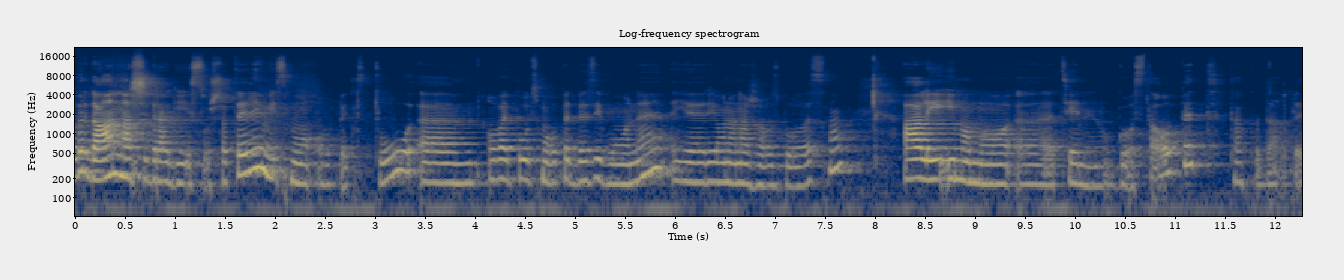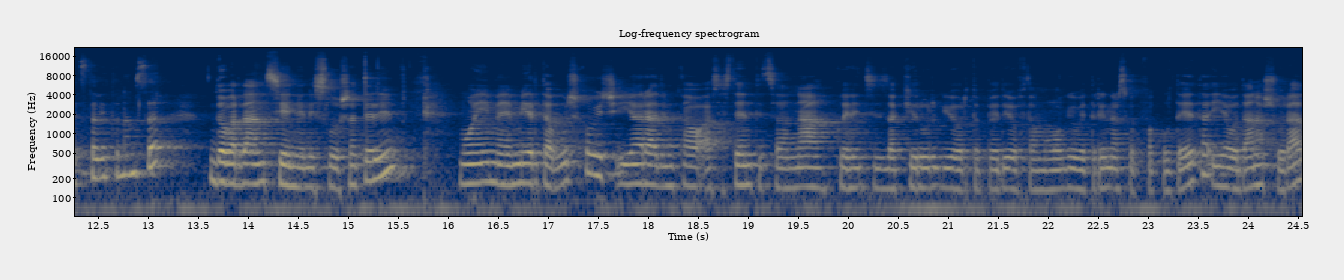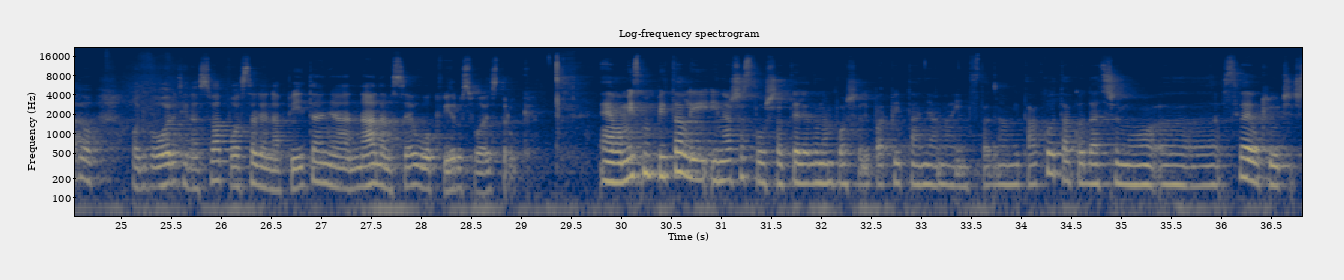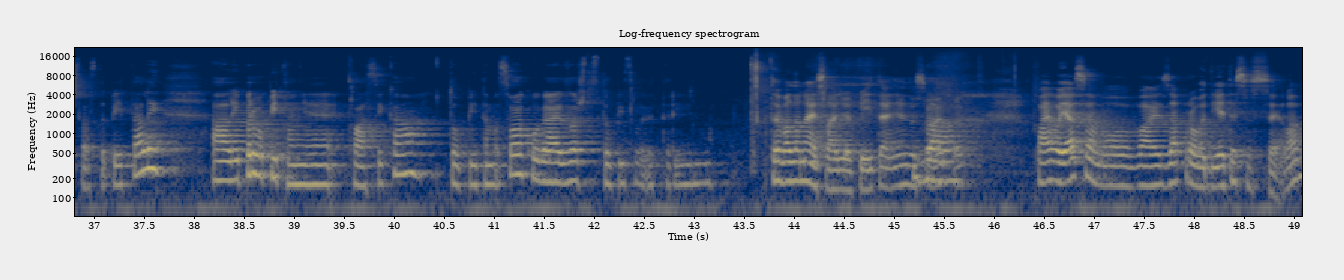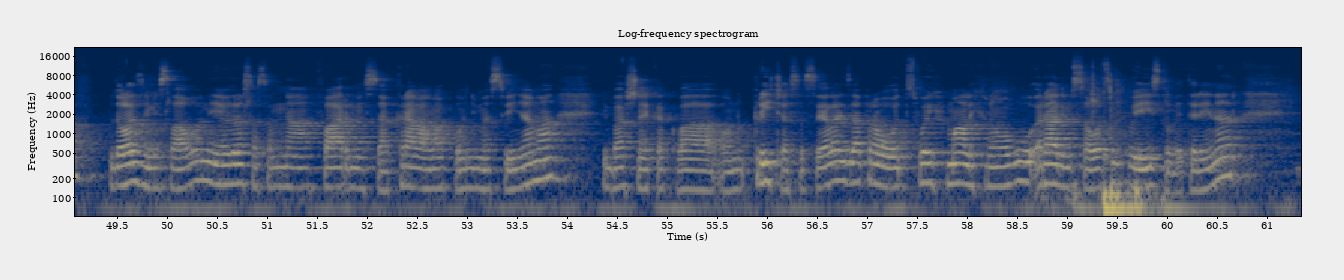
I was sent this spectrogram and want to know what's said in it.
Dobar dan, naši dragi slušatelji, mi smo opet tu. ovaj put smo opet bez Ivone, jer je ona nažalost bolesna. Ali imamo uh, cijenjenog gosta opet, tako da predstavite nam se. Dobar dan, cijenjeni slušatelji. Moje ime je Mirta Vušković i ja radim kao asistentica na klinici za kirurgiju, ortopediju oftalmologiju veterinarskog fakulteta i evo danas ću rado odgovoriti na sva postavljena pitanja, nadam se u okviru svoje struke. Evo, mi smo pitali i naše slušatelje da nam pošalju par pitanja na Instagram i tako, tako da ćemo e, sve uključiti što ste pitali. Ali prvo pitanje klasika, to pitamo svakoga, je zašto ste upisali veterinu? To je valjda najslađe pitanje za Pa evo, ja sam ovaj, zapravo dijete sa sela, dolazim iz Slavonije i odrasla sam na farmi sa kravama, konjima, svinjama i baš nekakva ono, priča sa sela i zapravo od svojih malih nogu radim sa ocem koji je isto veterinar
